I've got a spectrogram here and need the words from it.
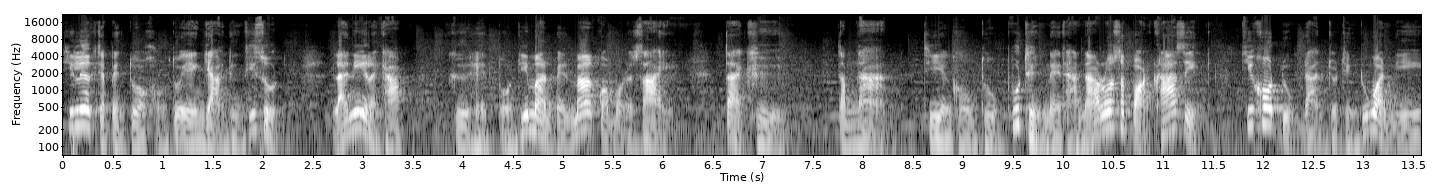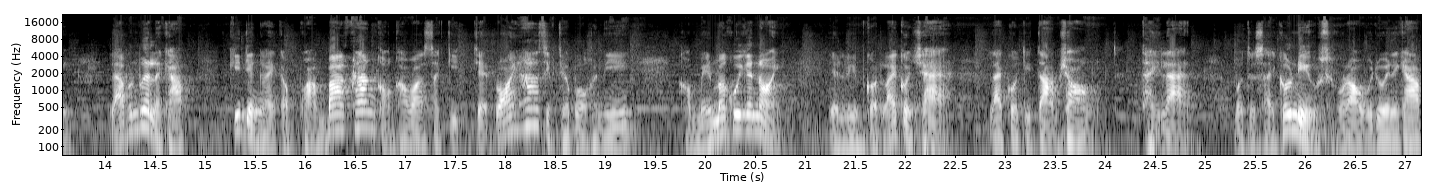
ที่เลือกจะเป็นตัวของตัวเองอย่างถึงที่สุด และนี่แหละครับ คือเหตุผลที่มันเป็นมากกว่ามอเตอร์ไซค์แต่คือตำนาน ที่ยังคงถูกพูดถึงในฐานะรถสปอร์ตคลาสสิกที่โคตรดุดันจนถึงทุกวันนี้ แล้วเพื่อนๆล่ะครับ คิดยังไงกับความบ้าคลั่งของคาวาซากิ 750 เทอร์โบคันนี้ คอมเมนต์มาคุยกันหน่อย อย่าลืมกดไลค์กดแชร์ และกดติดตามช่อง Thailand Motorcycle News ของเราไว้ด้วยนะครับ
